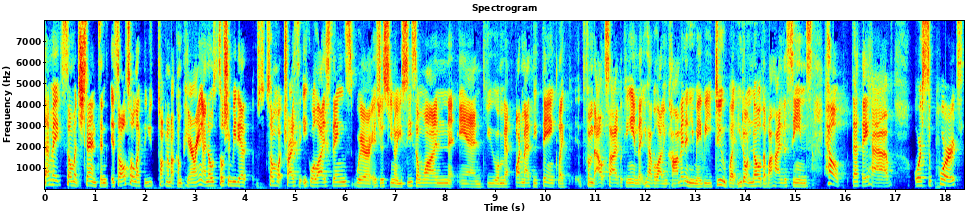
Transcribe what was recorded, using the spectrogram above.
That makes so much sense. And it's also like you talking about comparing. I know social media somewhat tries to equalize things where it's just, you know, you see someone and you automatically think like from the outside looking in that you have a lot in common and you maybe do, but you don't know the behind the scenes help that they have or support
